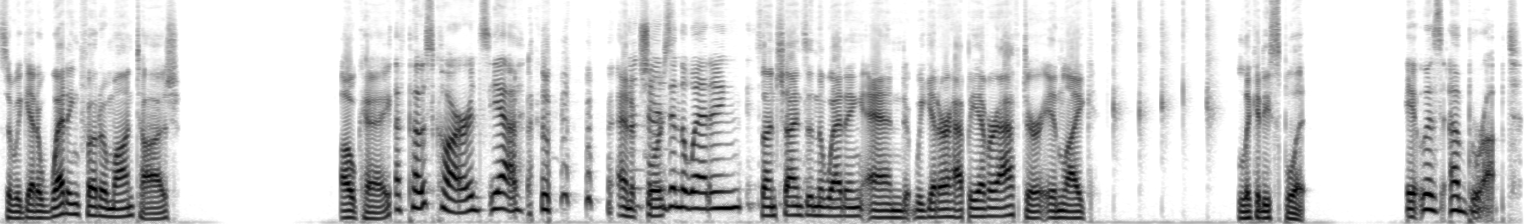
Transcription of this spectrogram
So we get a wedding photo montage. Okay. Of postcards, yeah. And of Sunshine's course, in the wedding. sunshine's in the wedding and we get our happy ever after in like lickety split. It was abrupt.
